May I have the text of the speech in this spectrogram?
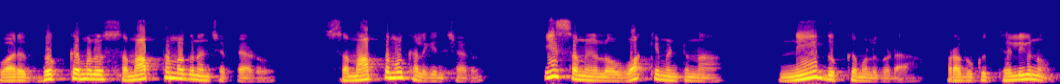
వారి దుఃఖములు సమాప్తమగునని చెప్పాడు. సమాప్తము కలిగించాడు. ఈ సమయంలో వాక్యం వింటున్న నీ దుఃఖములు కూడా ప్రభుకు తెలియను.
